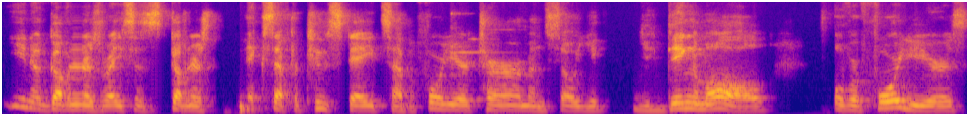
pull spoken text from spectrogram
you know, governors' races, governors, except for two states, have a four-year term, and so you you ding them all over four years.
